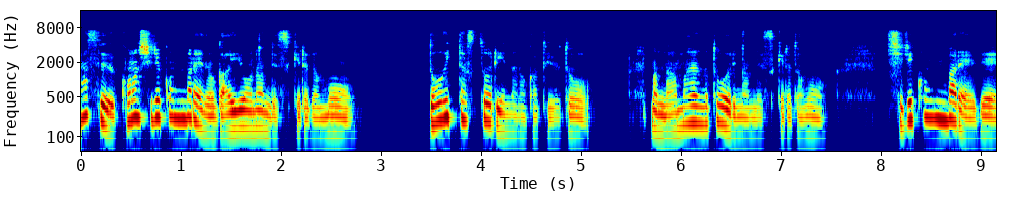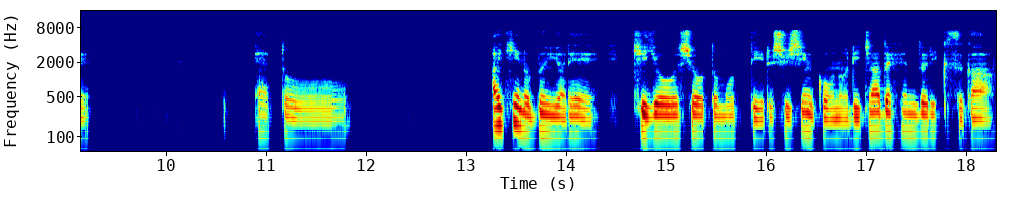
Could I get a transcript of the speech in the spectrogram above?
まず、このシリコンバレーの概要なんですけれども、どういったストーリーなのかというと、まあ、名前の通りなんですけれども、シリコンバレーで、えっと、IT の分野で起業しようと思っている主人公のリチャード・ヘンドリックスが、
